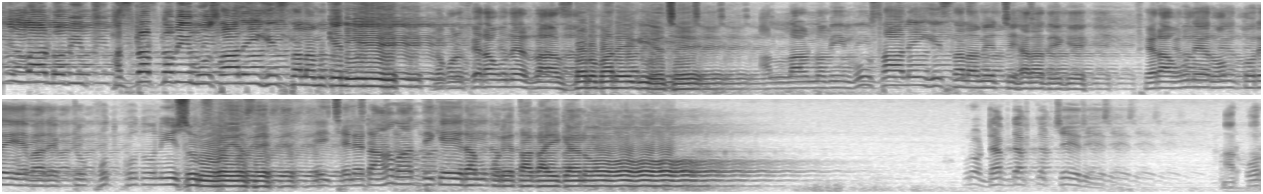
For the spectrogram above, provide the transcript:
আল্লাহ নবী, হযরত নবী মুসা আলাইহিস সালামকে নিয়ে যখন ফেরাউনের রাজ দরবারে গিয়েছে, আল্লাহ নবী মুসা আলাইহিস সালামের চেহারা দেখে ফেরাউনের অন্তরে এবার একটু খুঁতখুতুনি শুরু হয়েছে এই ছেলেটা আমার দিকে এরাম করে তাকায় কেন পুরো ড্যাব ড্যাব করছে। আর ওর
